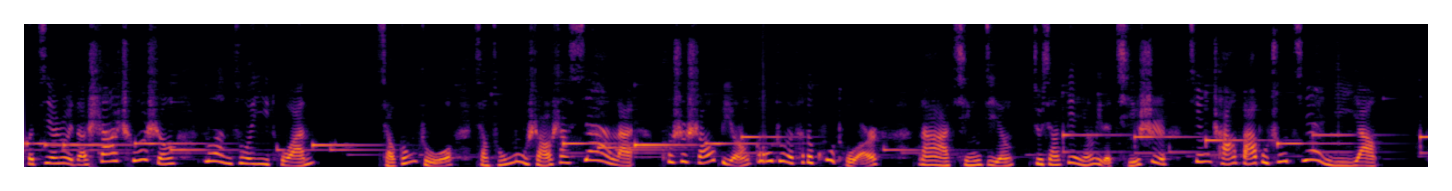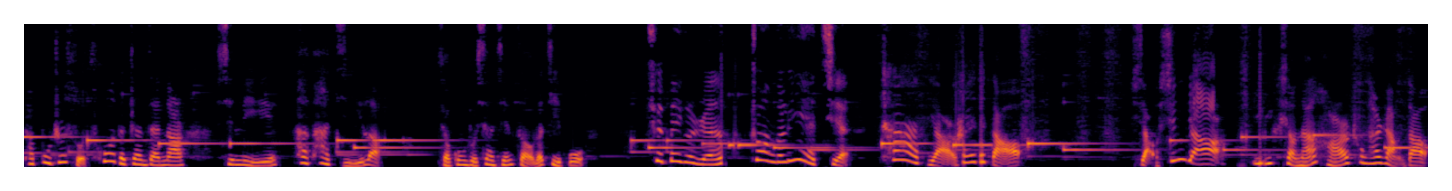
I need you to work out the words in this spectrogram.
和尖锐的刹车声乱作一团。小公主想从木勺上下来，可是勺柄勾住了她的裤腿儿。那情景就像电影里的骑士经常拔不出剑一样。她不知所措地站在那儿，心里害怕极了。小公主向前走了几步，却被个人撞个趔趄，差点儿摔倒。小心点儿！一个小男孩冲她嚷道。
